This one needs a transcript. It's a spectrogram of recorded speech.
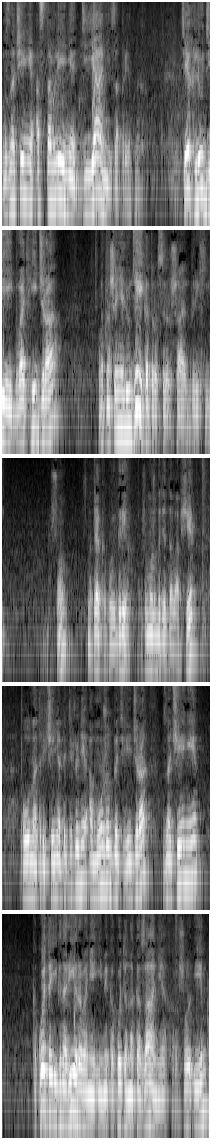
в значении оставления деяний запретных. Тех людей, бывает хиджра в отношении людей, которые совершают грехи. Хорошо? Смотря какой грех. Хорошо, может быть, это вообще полное отречение от этих людей, а может быть хиджра в значении какое-то игнорирование ими, какое-то наказание, хорошо, им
